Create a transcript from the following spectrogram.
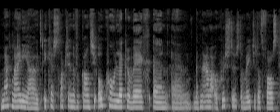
maakt mij niet uit. Ik ga straks in de vakantie ook gewoon lekker weg. En met name augustus, dan weet je dat vast.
